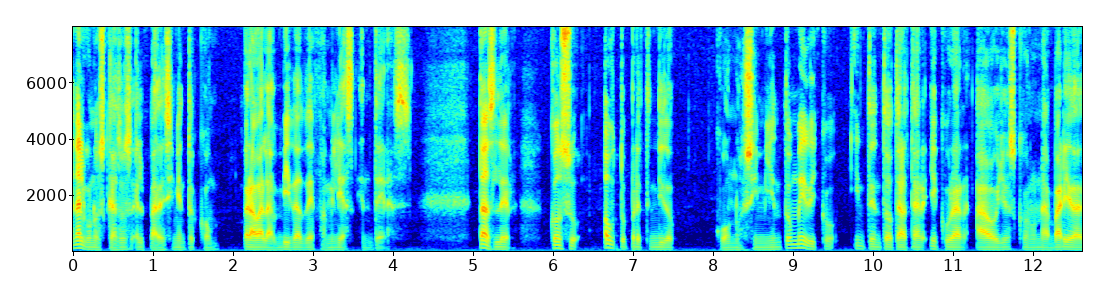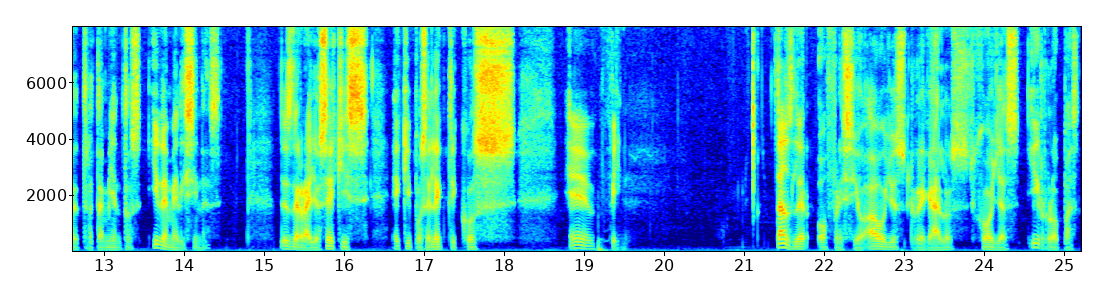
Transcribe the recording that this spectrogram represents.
En algunos casos el padecimiento compraba la vida de familias enteras. Tasler, con su autopretendido conocimiento médico, intentó tratar y curar a Hoyos con una variedad de tratamientos y de medicinas, desde rayos X, equipos eléctricos, en fin. Tanzler ofreció a Hoyos regalos, joyas y ropas,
